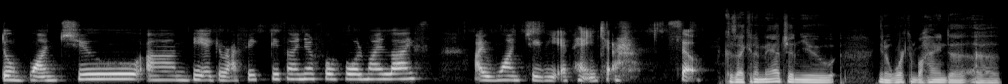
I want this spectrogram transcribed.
don't want to um, be a graphic designer for whole my life. I want to be a painter. so because I can imagine you, you know, working behind a, a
